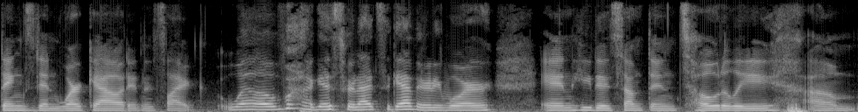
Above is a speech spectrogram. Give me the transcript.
things didn't work out, and it's like, well, I guess we're not together anymore. And he did something totally um,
